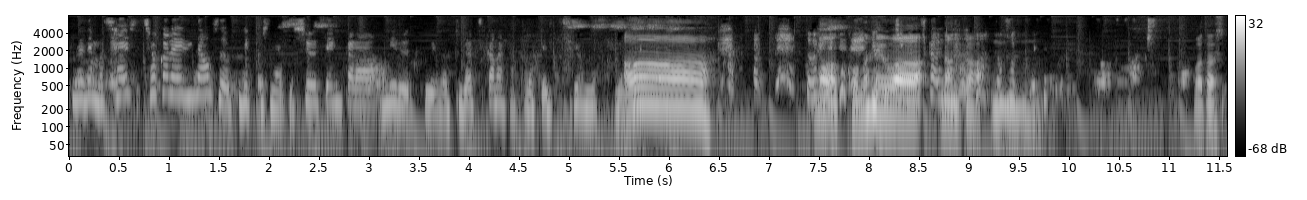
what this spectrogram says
これでも最初からやり直すをクリックしないと終点から見るっていうの気がつかなかったわけですよね。あそれ まあこの辺はなんかうん私、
